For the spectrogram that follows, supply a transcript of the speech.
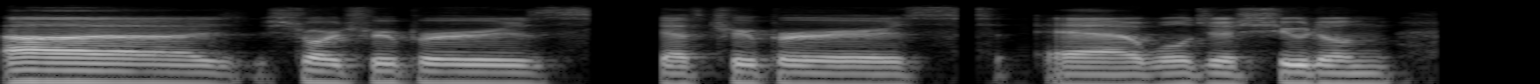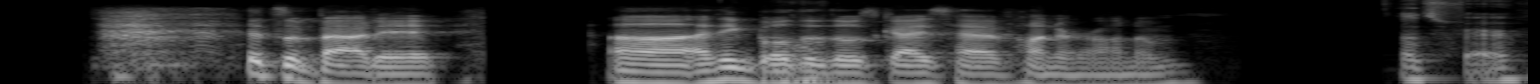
Uh, shore troopers, death troopers. Uh, we'll just shoot them. That's about it. Uh, I think both of those guys have hunter on them. That's fair.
